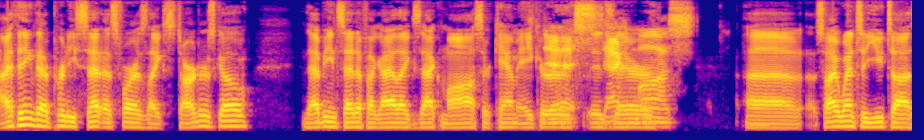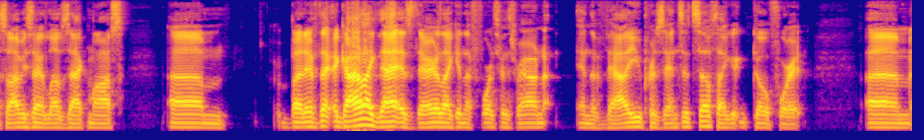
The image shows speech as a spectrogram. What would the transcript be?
I think they're pretty set as far as like starters go. That being said, if a guy like Zach Moss or Cam Akers yes, is Zach there, Moss. Uh, so I went to Utah, so obviously I love Zach Moss. Um, but if the, a guy like that is there, like in the fourth, fifth round, and the value presents itself, like go for it. Um,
